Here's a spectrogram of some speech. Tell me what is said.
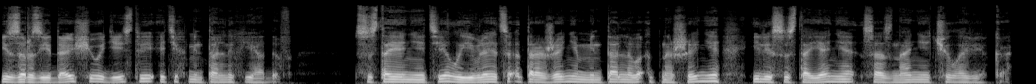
из-за разъедающего действия этих ментальных ядов. Состояние тела является отражением ментального отношения или состояния сознания человека.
